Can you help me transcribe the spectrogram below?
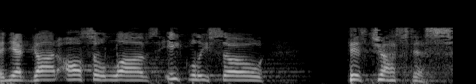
And yet God also loves equally so His justice.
